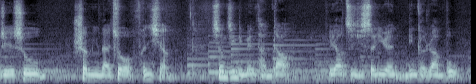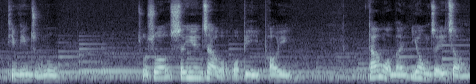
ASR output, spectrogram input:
耶稣圣名来做分享。圣经里面谈到，不要自己伸冤，宁可让步，听凭主怒。主说：“伸冤在我，我必报应。”当我们用着一种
